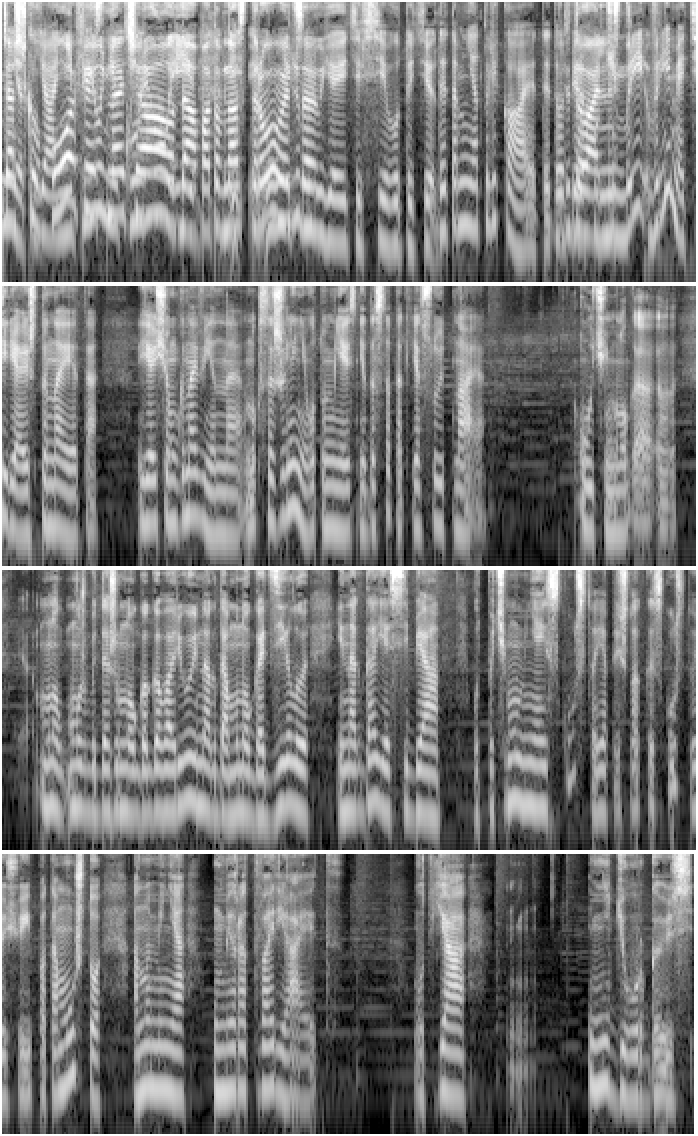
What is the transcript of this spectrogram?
Чашку Нет, я кофе не пью, сначала, не курю, да, и, потом настроиться. Не люблю я эти все вот эти... Это меня отвлекает. Это, во-первых, вре- время теряешь ты на это. Я еще мгновенная. Но, к сожалению, вот у меня есть недостаток, я суетная очень много, э, много, может быть, даже много говорю иногда, много делаю. Иногда я себя... Вот почему меня искусство, я пришла к искусству еще и потому, что оно меня умиротворяет. Вот я не дергаюсь,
